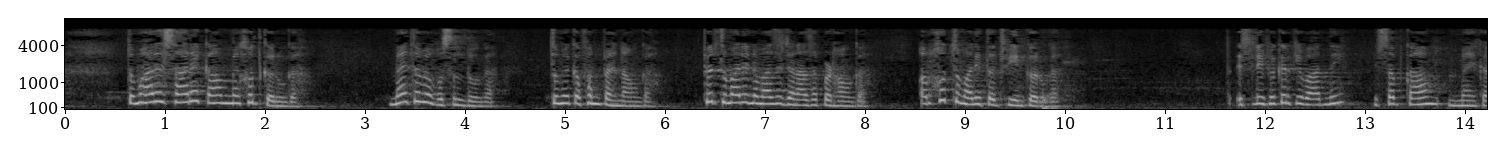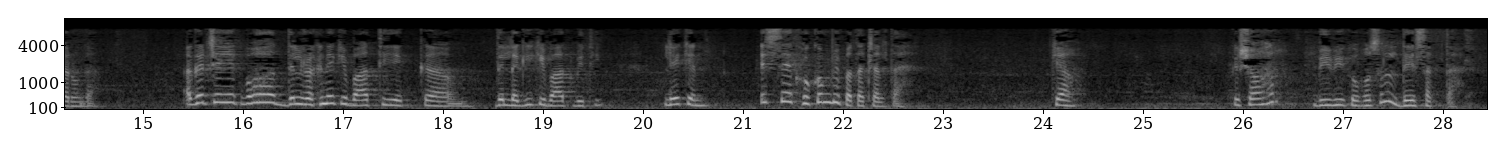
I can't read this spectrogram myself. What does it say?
تمہارے سارے کام میں خود کروں گا، میں تمہیں غسل دوں گا، تمہیں کفن پہناؤں گا، پھر تمہاری نماز جنازہ پڑھاؤں گا اور خود تمہاری تدفین کروں گا۔ تو اس لیے فکر کی بات نہیں، یہ سب کام میں کروں گا۔ اگرچہ یہ ایک بہت دل رکھنے کی بات تھی، ایک دل لگی کی بات بھی تھی، لیکن اس سے ایک حکم بھی پتہ چلتا ہے۔ کیا کہ شوہر بیوی کو غسل دے سکتا ہے۔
